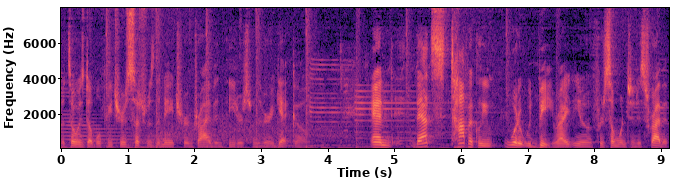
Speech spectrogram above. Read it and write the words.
It's always double features. Such was the nature of drive-in theaters from the very get-go. And that's topically what it would be, right? You know, for someone to describe it.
